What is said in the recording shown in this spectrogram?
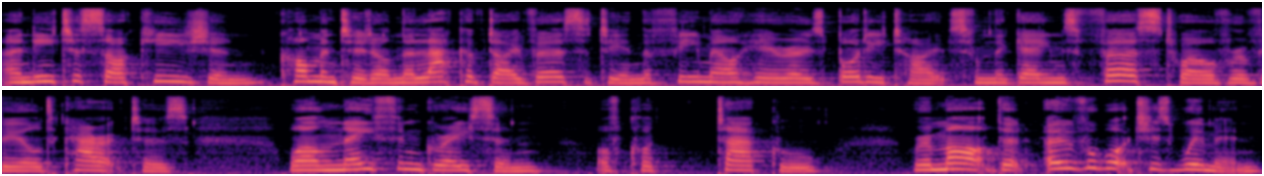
Anita Sarkeesian commented on the lack of diversity in the female heroes' body types from the game's first 12 revealed characters, while Nathan Grayson of Kotaku remarked that Overwatch's women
